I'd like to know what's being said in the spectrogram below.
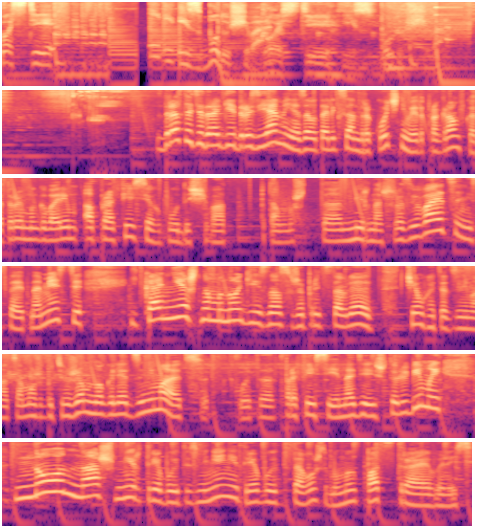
Гости из будущего. Гости из будущего. Здравствуйте, дорогие друзья! Меня зовут Александра Кочнева. Это программа, в которой мы говорим о профессиях будущего, потому что мир наш развивается, не стоит на месте. И, конечно, многие из нас уже представляют, чем хотят заниматься, а может быть, уже много лет занимаются какой-то профессией, надеюсь, что любимой. Но наш мир требует изменений, требует того, чтобы мы подстраивались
